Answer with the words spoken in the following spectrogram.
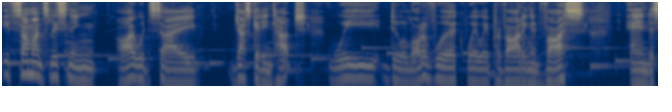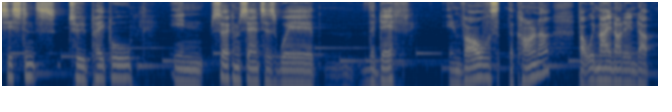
If someone's listening, I would say just get in touch. We do a lot of work where we're providing advice and assistance to people in circumstances where the death involves the coroner, but we may not end up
